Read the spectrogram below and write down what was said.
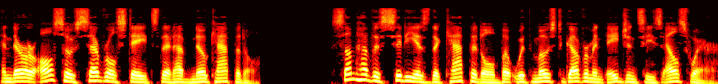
and there are also several states that have no capital. Some have a city as the capital but with most government agencies elsewhere.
